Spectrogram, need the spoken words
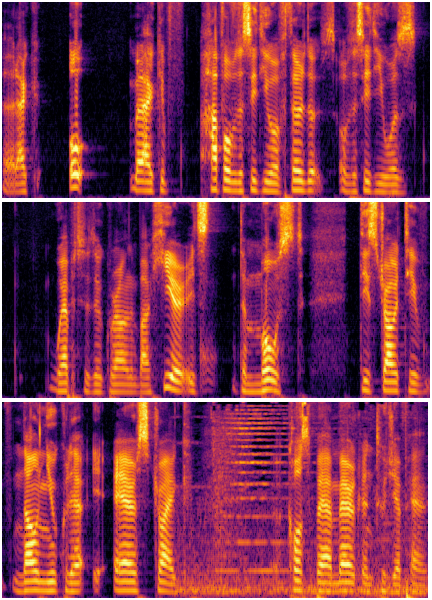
Uh, like, oh, like if half of the city or third of the city was wiped to the ground. But here it's the most destructive non-nuclear airstrike caused by American to Japan.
